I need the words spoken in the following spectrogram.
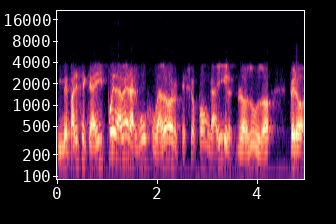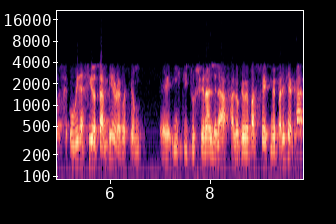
y me parece que ahí puede haber algún jugador que se oponga a ir, lo dudo, pero hubiera sido también una cuestión eh, institucional de la AFA. Lo que me, pase, me parece acá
